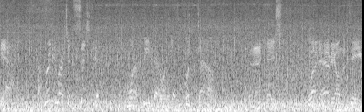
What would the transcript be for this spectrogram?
Yeah, I pretty much insisted. I want to be there when he gets put down. In that case, glad to have you on the team.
